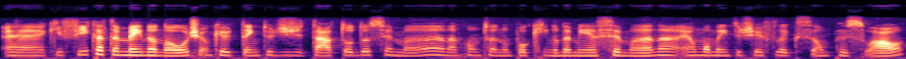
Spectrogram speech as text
é, que fica também no Notion, que eu tento digitar toda semana, contando um pouquinho da minha semana. É um momento de reflexão pessoal.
